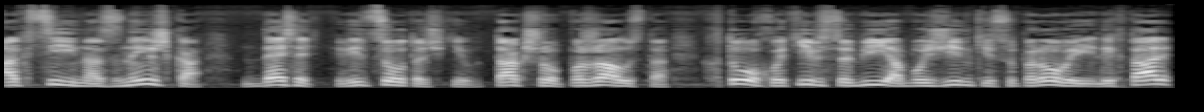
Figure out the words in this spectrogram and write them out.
акційна знижка 10%. Так що, пожалуйста, хто хотів собі або жінки суперовий ліхтар,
